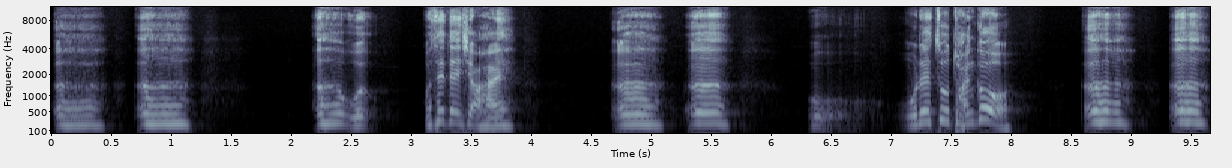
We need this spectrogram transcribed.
呃呃呃，我我在带小孩。呃呃，我我在做团购。呃呃，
